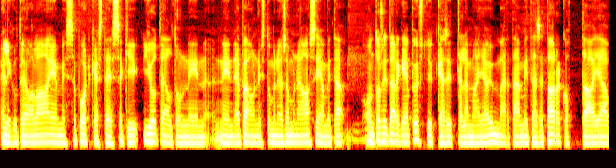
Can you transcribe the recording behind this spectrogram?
Eli kuten ollaan aiemmissa podcasteissakin juteltu, niin, niin epäonnistuminen on sellainen asia, mitä on tosi tärkeää pystyä käsittelemään ja ymmärtää, mitä se tarkoittaa. Ja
